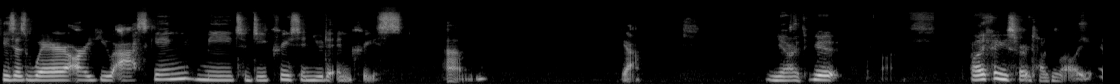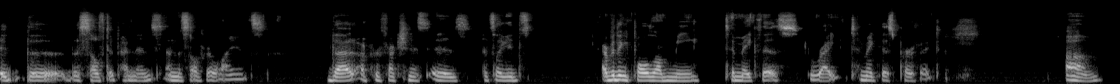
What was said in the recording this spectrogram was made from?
jesus where are you asking me to decrease and you to increase? Um, yeah. Yeah i think it i like how you started talking about like it, the the self-dependence and the self-reliance that a perfectionist is it's like it's everything falls on me to make this right to make this perfect. Um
